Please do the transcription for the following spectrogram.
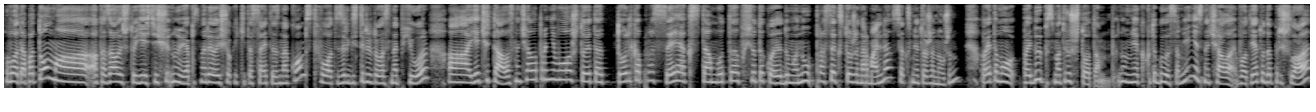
Вот. А потом а, оказалось, что есть еще... Ну, я посмотрела еще какие-то сайты знакомств. Вот. Зарегистрировалась на Pure. А, я читала сначала про него, что это только про секс, там вот все такое. Я думаю, ну, про секс тоже нормально, секс мне тоже нужен. Поэтому пойду и посмотрю, что там. Ну, у меня какое-то было сомнение сначала. Вот, я туда пришла,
